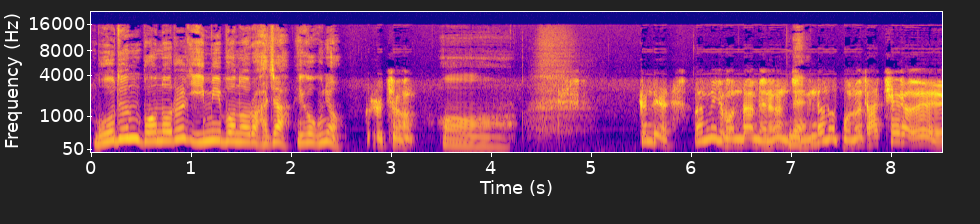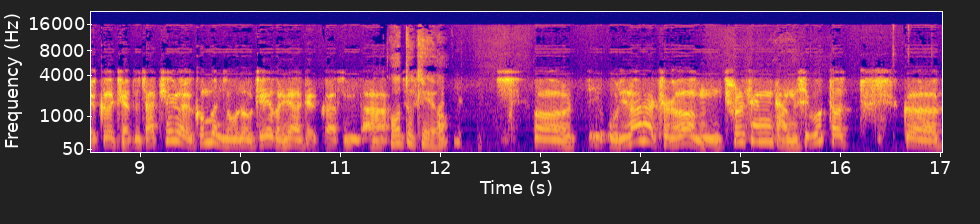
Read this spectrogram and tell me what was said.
모든 번호를 임의 번호로 하자 이거군요. 그렇죠. 어. 근데 엄밀히 본다면은 네. 주민등록 번호 자체를 그 제도 자체를 근본적으로 개혁을 해야 될 것 같습니다. 어떻게요? 어 우리나라처럼 출생 당시부터 그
